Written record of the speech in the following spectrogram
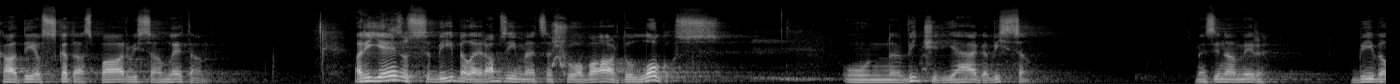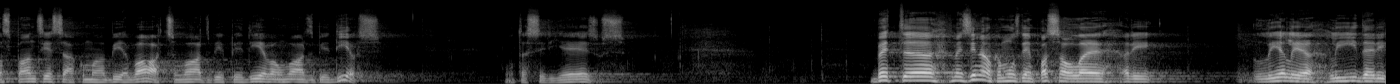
kā Dievs skatās pāri visām lietām. Arī Jēzus Bībelē ir apzīmēts ar šo vārdu logos, un viņš ir jēga visam. Mēs zinām, ir Bībeles pants iesākumā bija vārds, un vārds bija pie Dieva, un vārds bija Dievs. Un tas ir Jēzus. Bet uh, mēs zinām, ka mūsdienu pasaulē arī lielie līderi,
